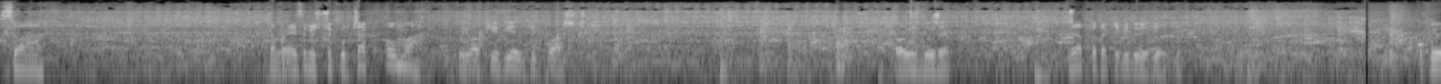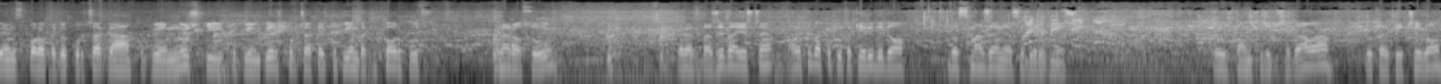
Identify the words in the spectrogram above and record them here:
psa. Dobra, jestem już przy kurczak. O ma, to jakie wielkie płaszczki. To już duże. Rzadko takie widuję wielkie. Kupiłem sporo tego kurczaka, kupiłem nóżki, kupiłem pierś kurczaka i kupiłem taki korpus na rosół. Teraz warzywa jeszcze, ale chyba kupię takie ryby do, do smażenia sobie również. To już pani się wyprzedała. Tutaj pieczywo,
